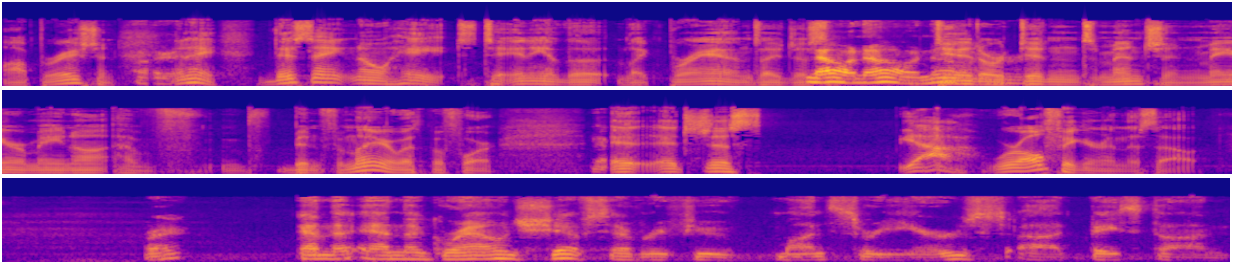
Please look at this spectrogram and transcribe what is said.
operation. Oh. And hey, this ain't no hate to any of the like brands I just No, no, no. did or didn't mention, may or may not have been familiar with before. It, it's just yeah, we're all figuring this out. right? And the and the ground shifts every few months or years uh, based on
